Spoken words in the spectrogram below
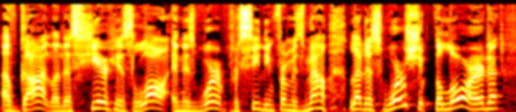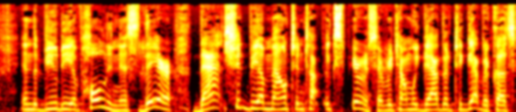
of God. Let us hear his law and his word proceeding from his mouth. Let us worship the Lord in the beauty of holiness there. That should be a mountaintop experience every time we gather together because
